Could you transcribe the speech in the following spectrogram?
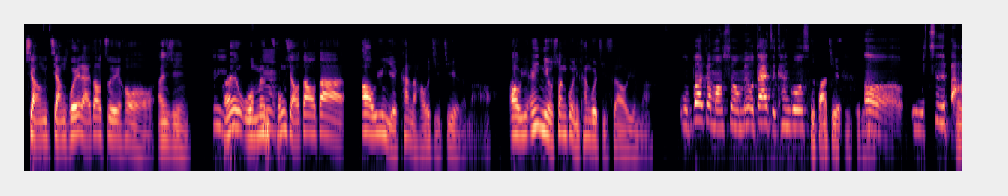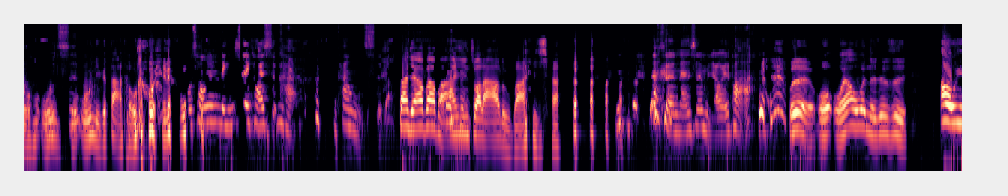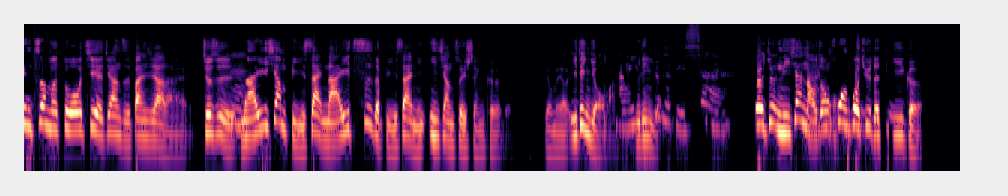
讲讲回来到最后，安心，嗯反正我们嗯从小到大奥运也看了好几届了嘛啊。奥运，哎，你有算过你看过几次奥运吗？我不知道干嘛说，我没有，大概只看过十八届？呃五次吧，我五次吧捂。你个大头鬼！我从零岁开始看，看五次吧。大家要不要把安心抓来阿鲁巴一下？那可能男生比较会怕。不是我，我要问的就是，奥运这么多届这样子办下来，就是嗯哪一项比赛、哪一次的比赛你印象最深刻的？有没有？一定有嘛哪，一定有。的比赛？对，就你现在脑中晃过去的第一个，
